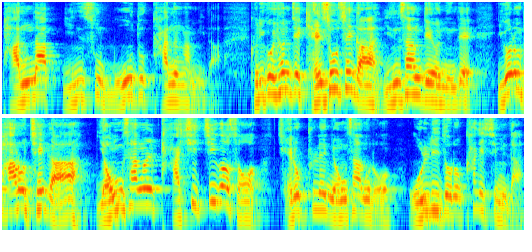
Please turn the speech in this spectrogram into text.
반납, 인수 모두 가능합니다. 그리고 현재 개소세가 인상되었는데 이거는 바로 제가 영상을 다시 찍어서 제로 플랜 영상으로 올리도록 하겠습니다.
